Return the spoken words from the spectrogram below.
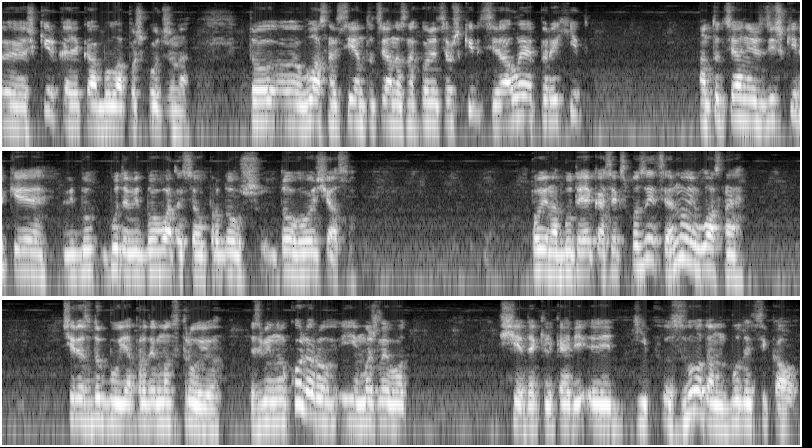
е, шкірка, яка була пошкоджена. То е, власне всі антоціани знаходяться в шкірці, але перехід антоціанів зі шкірки буде відбуватися впродовж довгого часу. Повинна бути якась експозиція. Ну і власне через добу я продемонструю зміну кольору і, можливо, ще декілька е, діб згодом буде цікаво,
